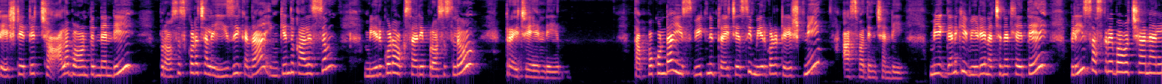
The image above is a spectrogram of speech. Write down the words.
టేస్ట్ అయితే చాలా బాగుంటుందండి. ప్రాసెస్ కూడా చాలా ఈజీ కదా. ఇంకెందుకు ఆలస్యం? మీరు కూడా ఒకసారి ప్రాసెస్లో ట్రై చేయండి. తప్పకుండా ఈ స్వీట్ని ట్రై చేసి మీరు కూడా టేస్ట్ని ఆస్వాదించండి. మీకు కనుక ఈ వీడియో నచ్చినట్లయితే please subscribe our channel.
